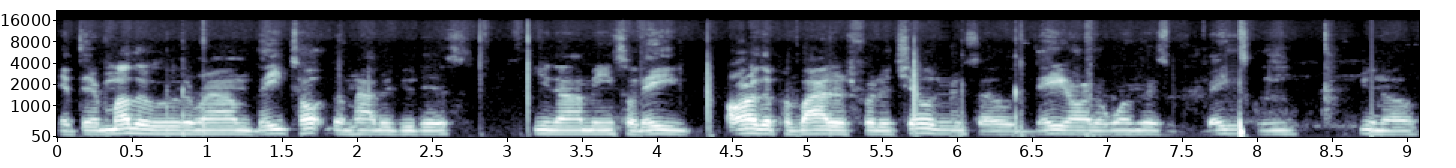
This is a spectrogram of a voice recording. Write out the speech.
if their mother was around, they taught them how to do this. You know what I mean? So they are the providers for the children. So they are the ones that's basically, you know,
